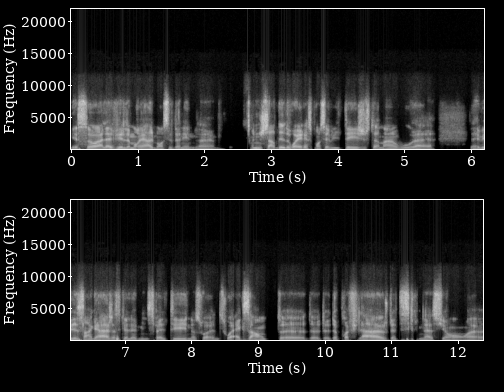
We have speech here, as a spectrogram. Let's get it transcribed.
Et ça, à la Ville de Montréal, bon, on s'est donné une, charte des droits et responsabilités, justement, où euh, la Ville s'engage à ce que la municipalité ne soit, exempte euh, de, profilage, de discrimination, euh,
